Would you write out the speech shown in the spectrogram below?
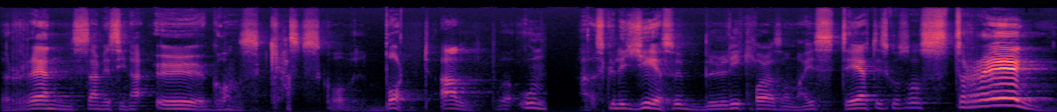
rensar med sina ögons kastskovel bort allt vad ont. Skulle Jesu blick vara så majestätisk och så sträng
